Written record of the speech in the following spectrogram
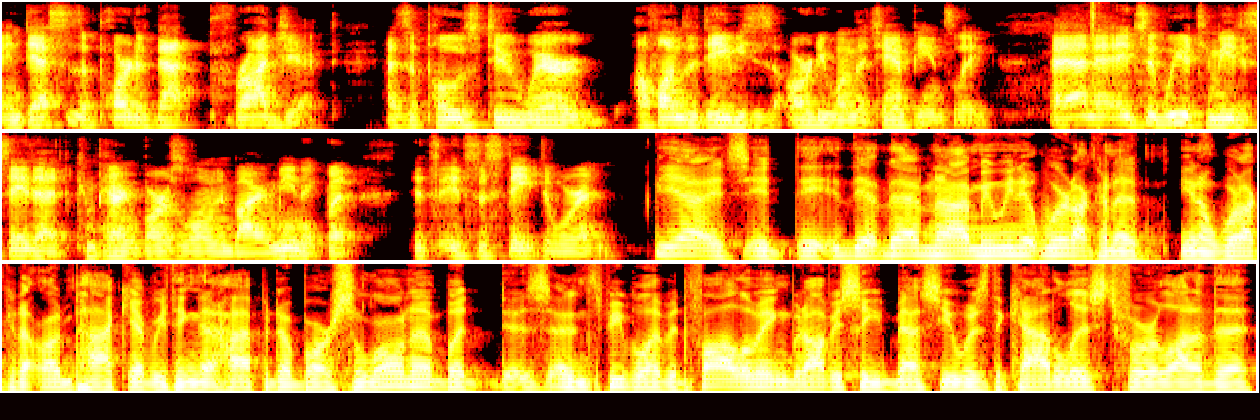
And Des is a part of that project as opposed to where Alphonso Davies has already won the Champions League. And it's weird to me to say that comparing Barcelona and Bayern Munich, but it's it's the state that we're in. Yeah, it's it. it that, no, I mean, we, we're not going to, you know, we're not going to unpack everything that happened at Barcelona, but and people have been following. But obviously, Messi was the catalyst for a lot of the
